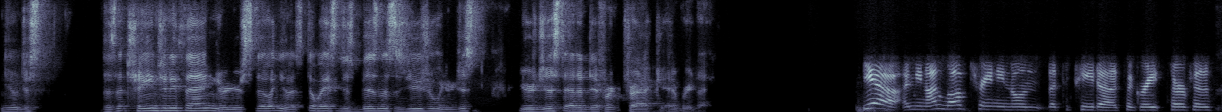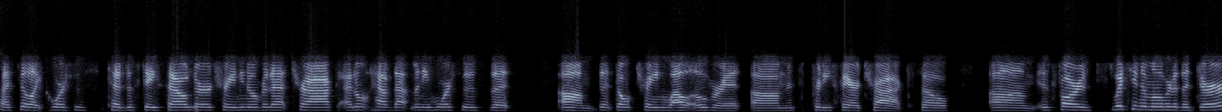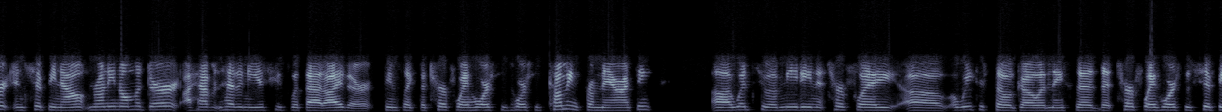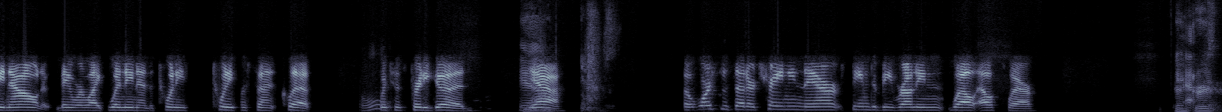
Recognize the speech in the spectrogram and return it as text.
You know, just does it change anything? Or you're still you know it's still basically just business as usual. You're just you're just at a different track every day. Yeah i mean i love training on the Tapeta. it's a great surface. I feel like horses tend to stay sounder training over that track. I don't have that many horses that um, that don't train well over it. Um, it's a pretty fair track. So um, as far as switching them over to the dirt and chipping out and running on the dirt, I haven't had any issues with that either. It seems like the Turfway horses, horses coming from there. I think uh, I went to a meeting at Turfway uh, a week or so ago, and they said that Turfway horses shipping out, they were like winning at a 20 percent clip, Ooh. which is pretty good. Yeah. yeah. So horses that are training there seem to be running well elsewhere. Okay, great.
